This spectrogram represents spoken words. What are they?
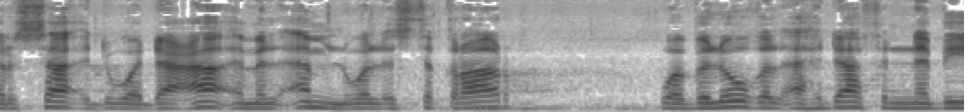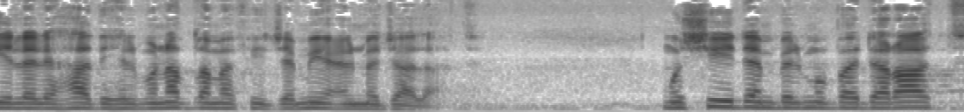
إرساء ودعائم الأمن والاستقرار وبلوغ الأهداف النبيلة لهذه المنظمة في جميع المجالات. مشيدا بالمبادرات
